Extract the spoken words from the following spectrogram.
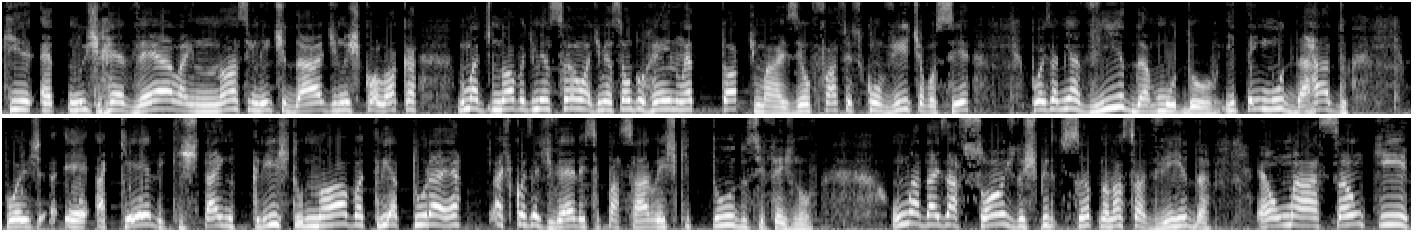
que é, nos revela em nossa identidade, nos coloca numa nova dimensão, a dimensão do reino é top demais. Eu faço esse convite a você, pois a minha vida mudou e tem mudado, pois é, aquele que está em Cristo, nova criatura é. As coisas velhas se passaram, eis que tudo se fez novo. Uma das ações do Espírito Santo na nossa vida é uma ação que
